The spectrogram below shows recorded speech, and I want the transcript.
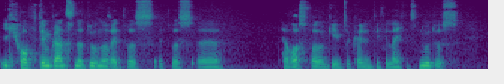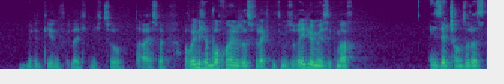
Ich hoffe, dem Ganzen dadurch noch etwas, etwas äh, Herausforderung geben zu können, die vielleicht jetzt nur durchs Meditieren vielleicht nicht so da ist. Weil auch wenn ich am Wochenende das vielleicht nicht immer so regelmäßig mache, ist jetzt schon so, dass,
